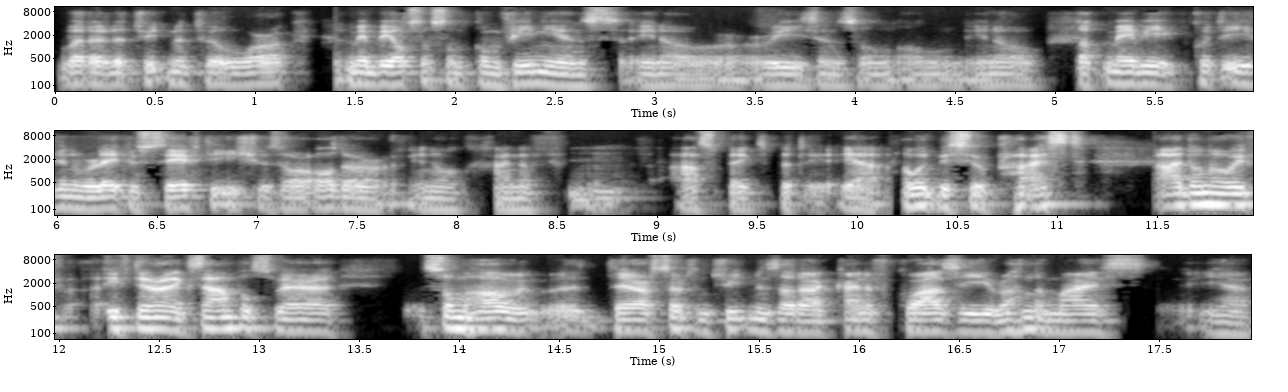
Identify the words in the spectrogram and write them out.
whether the treatment will work maybe also some convenience you know reasons on, on you know that maybe could even relate to safety issues or other you know kind of mm. aspects but yeah i would be surprised i don't know if if there are examples where somehow uh, there are certain treatments that are kind of quasi randomized yeah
